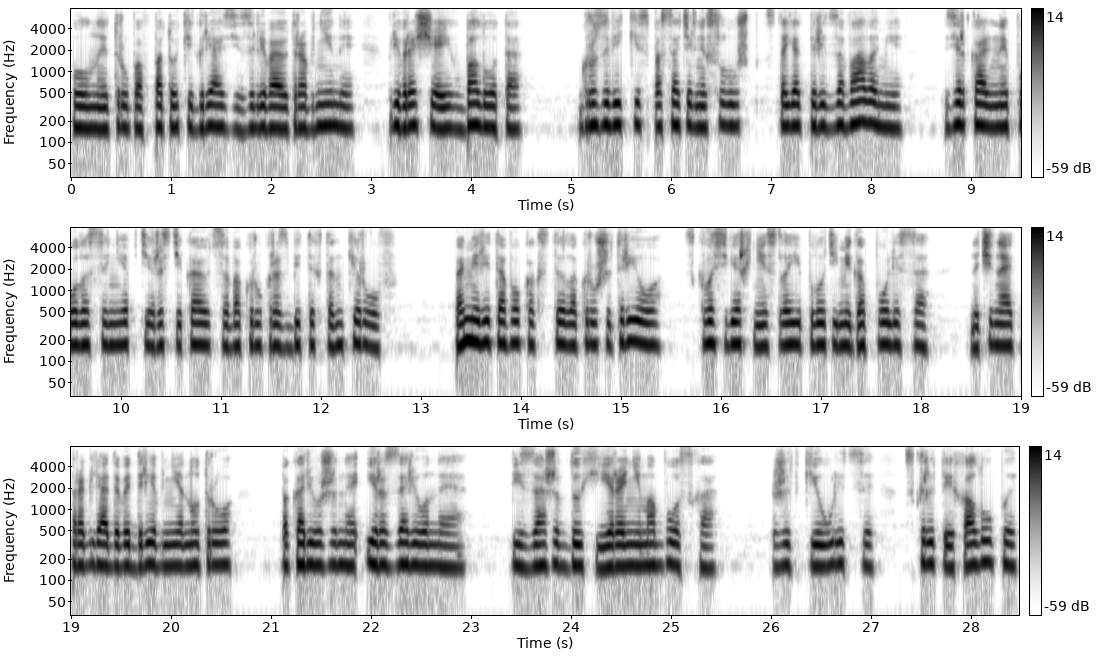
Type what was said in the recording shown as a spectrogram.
Полные трупов потоки грязи заливают равнины, превращая их в болото. Грузовики спасательных служб стоят перед завалами, зеркальные полосы нефти растекаются вокруг разбитых танкеров. По мере того, как Стелла крушит Рио, сквозь верхние слои плоти мегаполиса начинает проглядывать древнее нутро, покореженное и разоренное. Пейзажи в духе Иеронима Босха. Жидкие улицы, вскрытые халупы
